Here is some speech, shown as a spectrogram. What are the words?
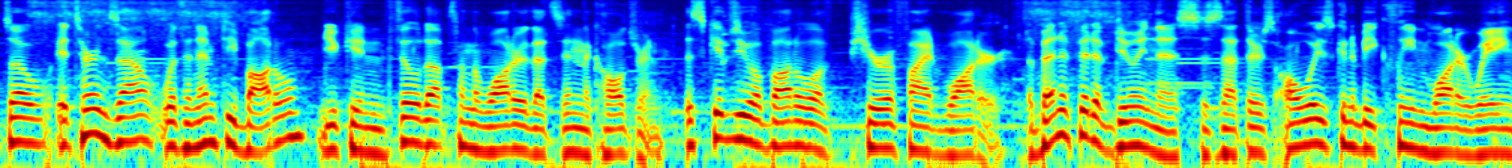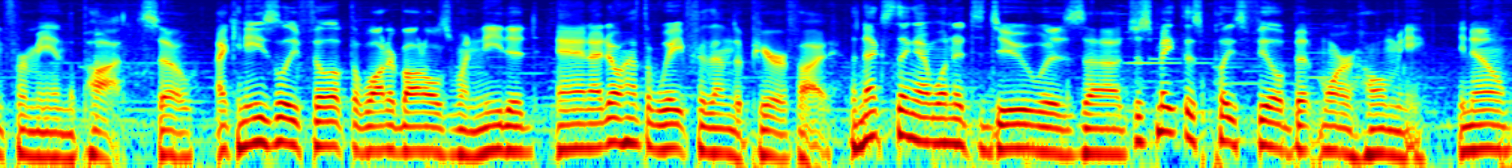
So it turns out with an empty bottle, you can fill it up from the water that's in the cauldron. This gives you a bottle of purified water. The benefit of doing this is that there's always going to be clean water waiting for me in the pot. So I can easily fill up the water bottles when needed and I don't have to wait for them to purify. The next thing I wanted to do was uh, just make this place feel a bit more homey. You know,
